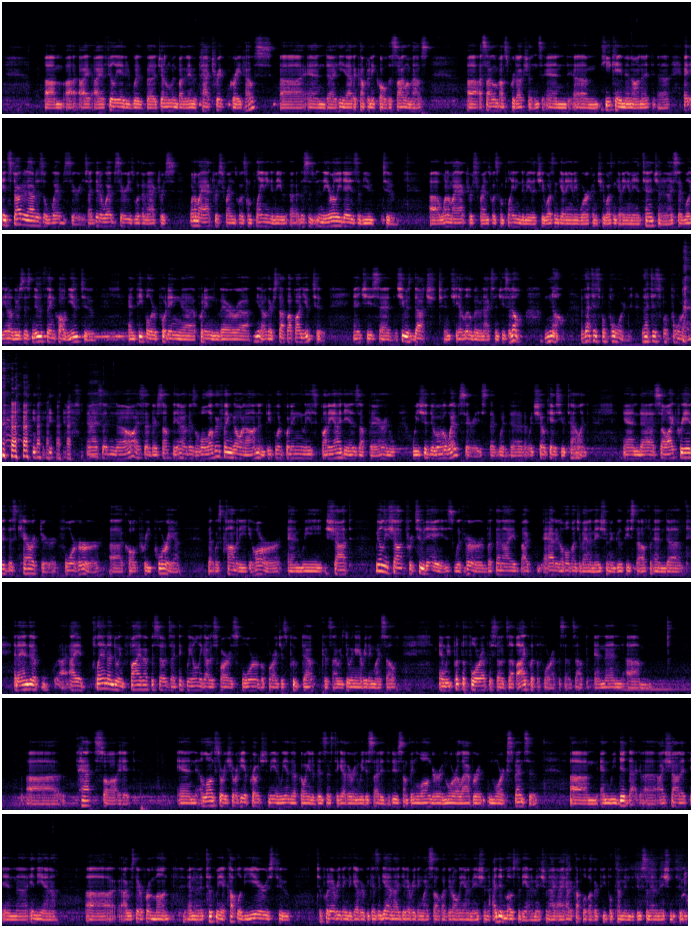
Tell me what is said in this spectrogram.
um, I, I, affiliated with a gentleman by the name of Patrick Greathouse, uh, and uh, he had a company called Asylum House, uh, Asylum House Productions, and um, he came in on it. Uh, it started out as a web series. I did a web series with an actress. One of my actress friends was complaining to me. Uh, this is in the early days of YouTube. Uh, one of my actress friends was complaining to me that she wasn't getting any work and she wasn't getting any attention. And I said, well, you know, there's this new thing called YouTube and people are putting uh, putting their uh, you know their stuff up on YouTube. And she said she was Dutch and she had a little bit of an accent. She said, "Oh, no, that is for porn. That is for porn." and I said, "No." I said, "There's something. You know, there's a whole other thing going on, and people are putting these funny ideas up there, and we should do a web series that would uh, that would showcase your talent." And uh, so I created this character for her uh, called Creeporia that was comedy horror, and we shot. We only shot for two days with her, but then I, I added a whole bunch of animation and goofy stuff, and uh, and I ended up. I had planned on doing five episodes. I think we only got as far as four before I just pooped out because I was doing everything myself. And we put the four episodes up. I put the four episodes up, and then um, Uh, Pat saw it, and a long story short, he approached me, and we ended up going into business together, and we decided to do something longer and more elaborate and more expensive. Um, and we did that. Uh, I shot it in uh, Indiana. Uh, I was there for a month, and then it took me a couple of years to to put everything together because again, I did everything myself. I did all the animation. I did most of the animation. I, I had a couple of other people come in to do some animation too,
